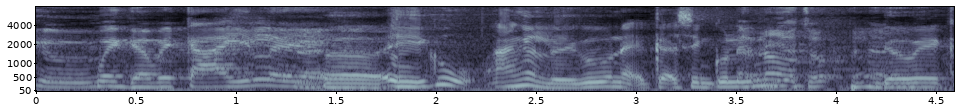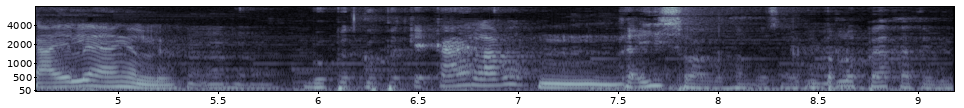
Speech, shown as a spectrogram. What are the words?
iku. kue gawe kaile, Eh, eh iku angel lho iku nek gak sing kulino. Iya. Gawe kaile angel lho. gubet-gubet ke kail aku Hmm. gak iso aku sampai saya perlu bakat itu.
